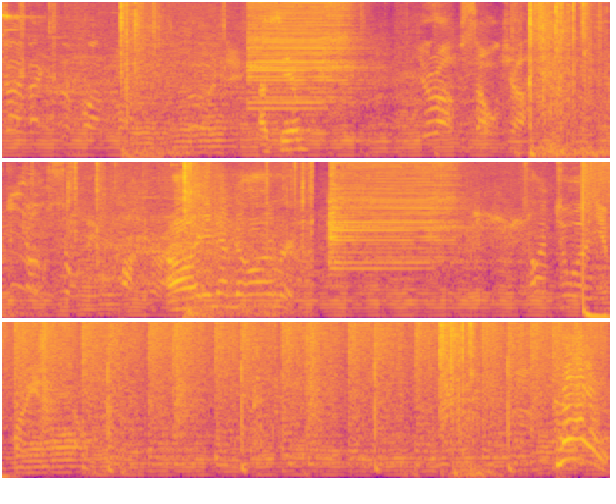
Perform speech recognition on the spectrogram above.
Go back to the front line. I see him. You're up, soldier. Go sort this fucker Oh. I didn't have no armor. Time to earn your freedom, soldier. No!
